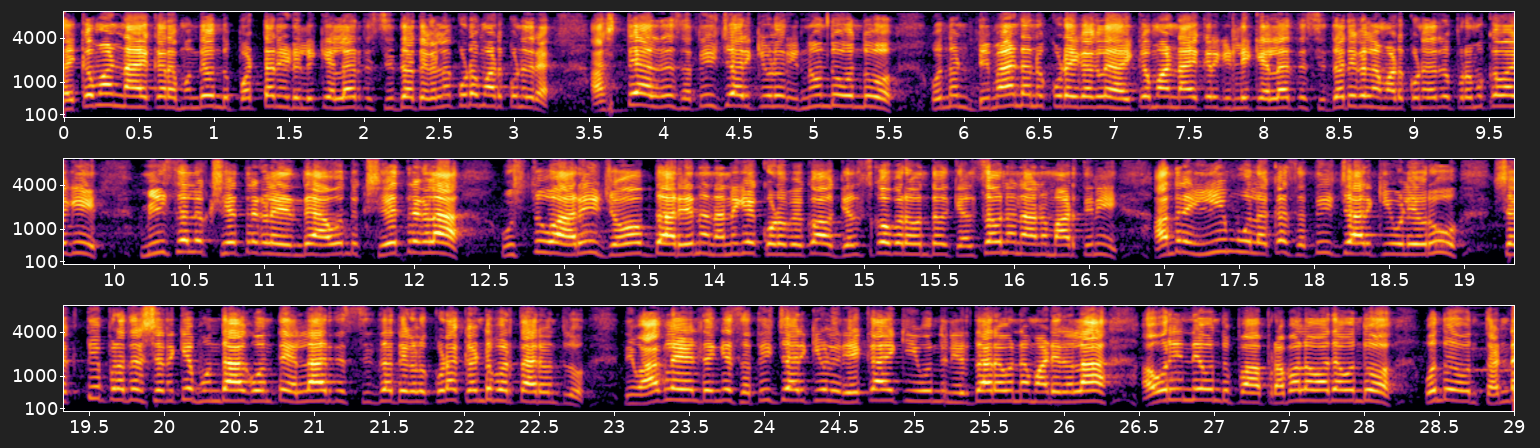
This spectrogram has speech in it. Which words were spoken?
ಹೈಕಮಾಂಡ್ ನಾಯಕರ ಮುಂದೆ ಒಂದು ಪಟ್ಟ ನೀಡಲಿಕ್ಕೆ ಎಲ್ಲ ರೀತಿ ಸಿದ್ಧತೆಗಳನ್ನ ಕೂಡ ಮಾಡ್ಕೊಂಡಿದ್ದಾರೆ. ಅಷ್ಟೇ ಅಲ್ಲದೆ ಸತೀಶ್ ಜಾರಕಿಹೊಳಿ ಇನ್ನೊಂದು ಒಂದು, ಒಂದೊಂದು ಡಿಮ್ಯಾಂಡ್ ಅನ್ನು ಕೂಡ ಈಗಾಗಲೇ ಹೈಕಮಾಂಡ್ ನಾಯಕರಿಗೆ ಇಡ್ಲಿಕ್ಕೆ ಎಲ್ಲ ರೀತಿ ಸಿದ್ಧತೆಗಳನ್ನ ಮಾಡ್ಕೊಂಡಿದ್ದಾರೆ. ಪ್ರಮುಖವಾಗಿ ಮೀಸಲು ಕ್ಷೇತ್ರಗಳೇನಿದೆ ಆ ಒಂದು ಕ್ಷೇತ್ರಗಳ ಉಸ್ತುವಾರಿ ಜವಾಬ್ದಾರಿಯನ್ನು ನನಗೆ ಕೊಡಬೇಕು, ಆ ಗೆಲ್ಸ್ಕೊ ಬರುವಂಥ ಕೆಲಸವನ್ನು ನಾನು ಮಾಡ್ತೀನಿ. ಅಂದರೆ ಈ ಮೂಲಕ ಸತೀಶ್ ಜಾರಕಿಹೊಳಿ ಅವರು ಶಕ್ತಿ ಪ್ರದರ್ಶನಕ್ಕೆ ಮುಂದಾಗುವಂಥ ಎಲ್ಲ ರೀತಿಯ ಸಿದ್ಧತೆಗಳು ಕೂಡ ಕಂಡು ಬರ್ತಾ ಇರುವಂಥದ್ದು ನೀವು ಆಗ್ಲೇ ಹೇಳ್ದಂಗೆ ಸತೀಶ್ ಜಾರಕಿಹೊಳಿ ರೇಖಾಯಕಿ ಒಂದು ನಿರ್ಧಾರವನ್ನು ಮಾಡಿರಲ್ಲ, ಅವರಿಂದೇ ಒಂದು ಪ್ರಬಲವಾದ ಒಂದು ಒಂದು ಒಂದು ತಂಡ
